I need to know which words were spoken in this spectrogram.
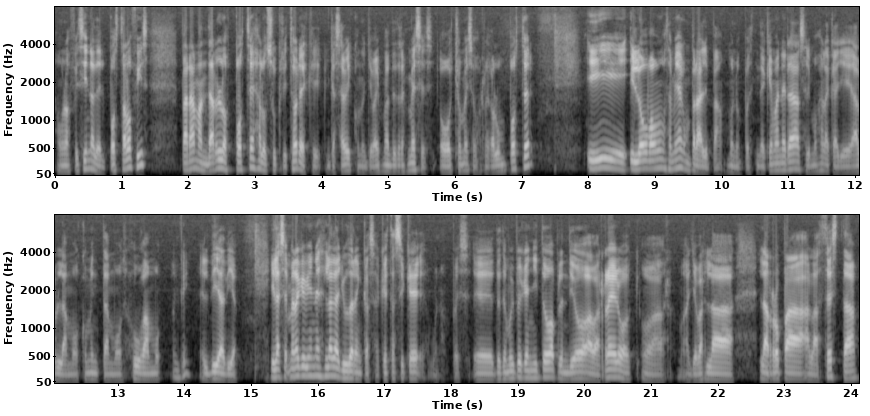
a una oficina del Postal Office para mandar los pósters a los suscriptores, que ya sabéis, cuando lleváis más de tres meses o ocho meses os regalo un póster. Y, y, luego vamos también a comprar el pan. Bueno, pues de qué manera salimos a la calle, hablamos, comentamos, jugamos, en fin, el día a día. Y la semana que viene es la de ayudar en casa, que esta sí que, bueno, pues eh, desde muy pequeñito aprendió a barrer o, a, llevar la, la, ropa a la cesta,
